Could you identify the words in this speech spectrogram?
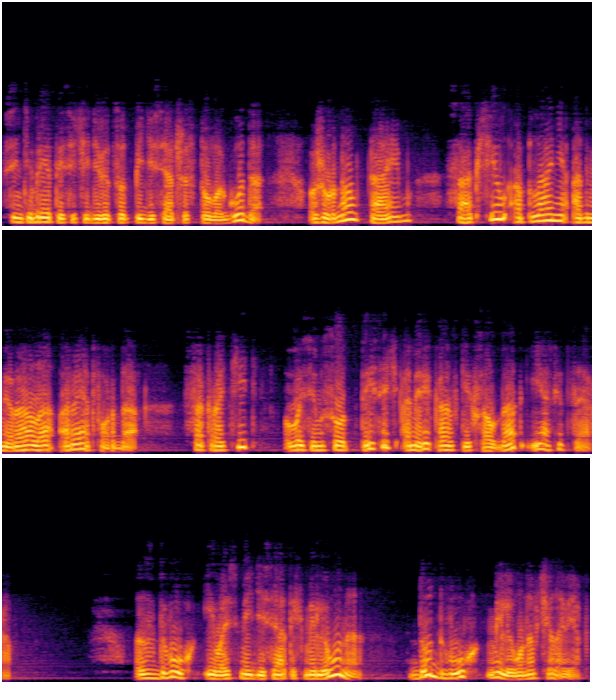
В сентябре 1956 года журнал «Тайм» сообщил о плане адмирала Редфорда сократить 800 тысяч американских солдат и офицеров с 2,8 миллиона до 2 миллионов человек.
